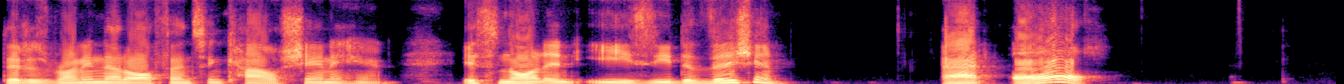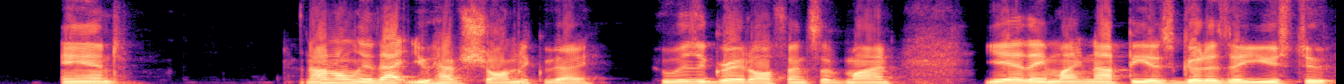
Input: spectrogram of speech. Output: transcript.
that is running that offense in Kyle Shanahan. It's not an easy division at all. And not only that, you have Sean McVay, who is a great offensive mind. Yeah, they might not be as good as they used to.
